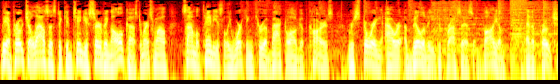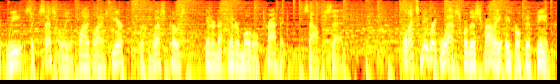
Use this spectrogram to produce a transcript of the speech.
The approach allows us to continue serving all customers while simultaneously working through a backlog of cars restoring our ability to process volume, an approach we successfully applied last year with West Coast internet intermodal traffic, South said. Well, that's Daybreak West for this Friday, April 15th.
